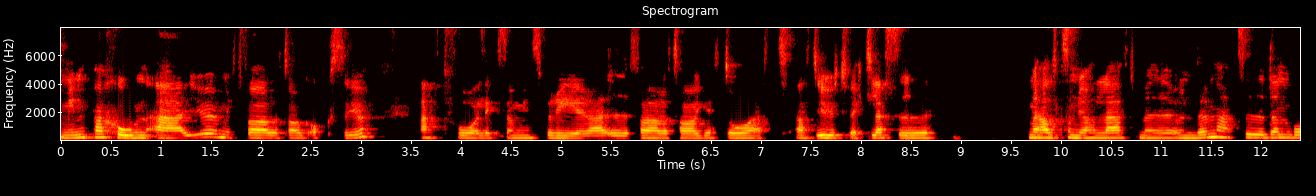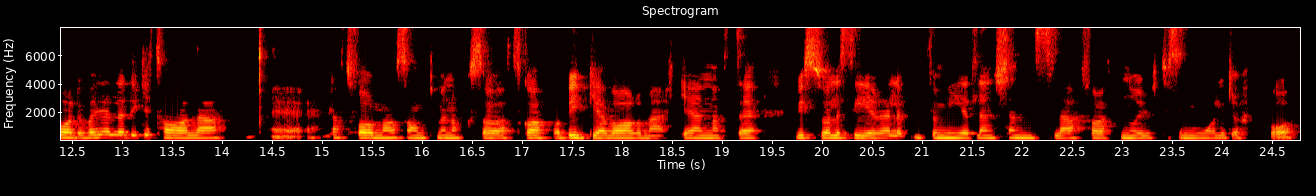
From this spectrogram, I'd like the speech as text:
min passion är ju mitt företag också ju. Att få liksom inspirera i företaget och att, att utvecklas i med allt som jag har lärt mig under den här tiden, både vad gäller digitala Eh, plattformar och sånt men också att skapa, bygga varumärken, att eh, visualisera eller förmedla en känsla för att nå ut till sin målgrupp och,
